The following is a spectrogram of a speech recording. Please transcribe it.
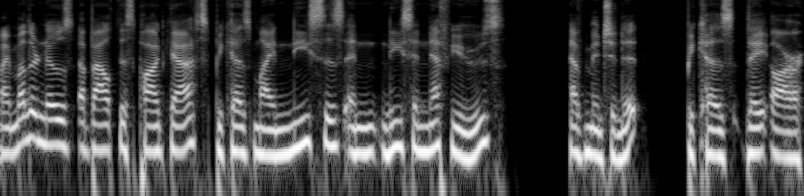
my mother knows about this podcast because my nieces and niece and nephews have mentioned it because they are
